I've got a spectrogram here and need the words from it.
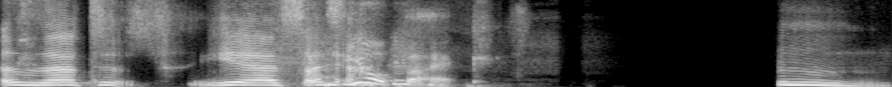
That is, yes, It's I, your bike. Mm.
